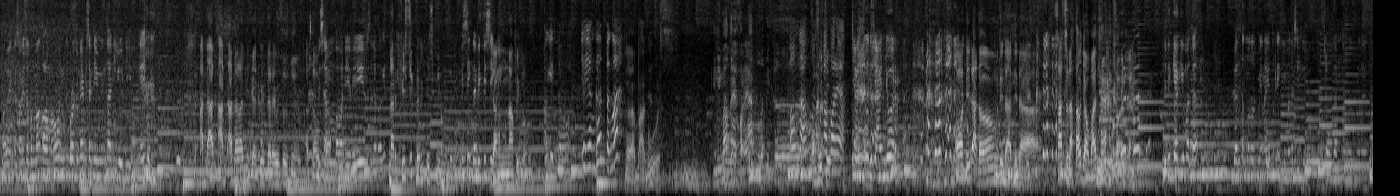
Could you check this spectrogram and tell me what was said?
Boleh ke Sony Sugema kalau mau nanti brosurnya bisa diminta di Yudi, oke? ada, ada ada lagi gak kriteria khususnya atau Bisa enggak? membawa diri, bisa apa lagi? dari fisik dari fisik dari fisik Fisik dari fisik. jangan munafik loh oh gitu ya yang ganteng lah ya bagus Minimal kayak Korea tuh lebih ke oh enggak aku nggak suka. Korea Cianjur, Cianjur. oh tidak dong tidak tidak saya sudah tahu jawabannya soalnya Jadi kayak gimana? Ganteng menurut Mira itu kayak gimana sih gitu? Cowok ganteng menurut Mira itu?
